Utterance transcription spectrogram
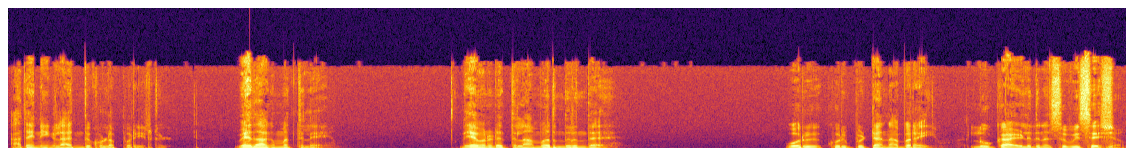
அதை நீங்கள் அறிந்து கொள்ளப் போறீர்கள். வேதாகமத்திலே தேவனிடத்தில் அமர்ந்திருந்த ஒரு குறிப்பிட்ட நபரை லூக்கா எழுதின சுவிசேஷம்.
